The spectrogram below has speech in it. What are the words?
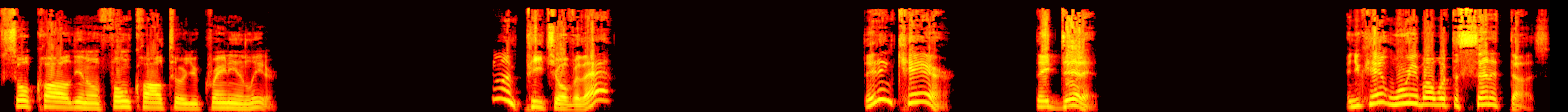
so-called, you know, phone call to a Ukrainian leader. They don't impeach over that. They didn't care. They did it. And you can't worry about what the Senate does.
